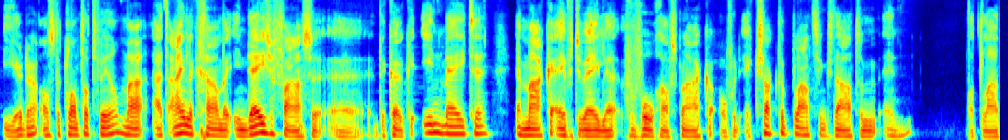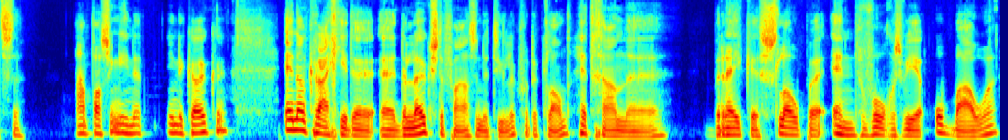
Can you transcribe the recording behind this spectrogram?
eerder als de klant dat wil. Maar uiteindelijk gaan we in deze fase uh, de keuken inmeten en maken eventuele vervolgafspraken over de exacte plaatsingsdatum en wat laatste aanpassingen in, het, in de keuken. En dan krijg je de, uh, de leukste fase natuurlijk voor de klant. Het gaan uh, breken, slopen en vervolgens weer opbouwen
